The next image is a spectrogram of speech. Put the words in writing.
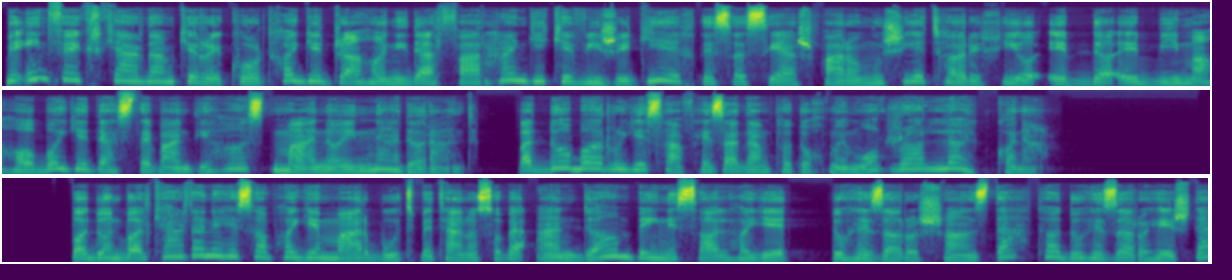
به این فکر کردم که رکوردهای جهانی در فرهنگی که ویژگی اختصاصیش فراموشی تاریخی و ابداع بی‌محابای دسته‌بندی هاست معنایی ندارند و دو بار روی صفحه زدم تا تخم مرغ را لایک کنم. با دنبال کردن حسابهای مربوط به تناسب اندام بین سالهای 2016 تا 2018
